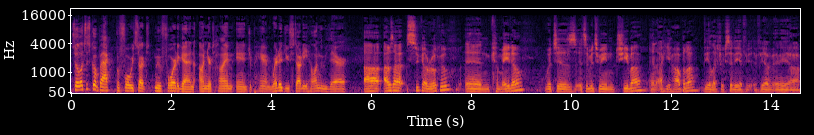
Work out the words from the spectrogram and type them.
So let's just go back before we start to move forward again on your time in Japan. Where did you study? How long were you there? Uh, I was at Sukaroku in Kameido, which is it's in between Chiba and Akihabara, the Electric City. If you, if you have any uh,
